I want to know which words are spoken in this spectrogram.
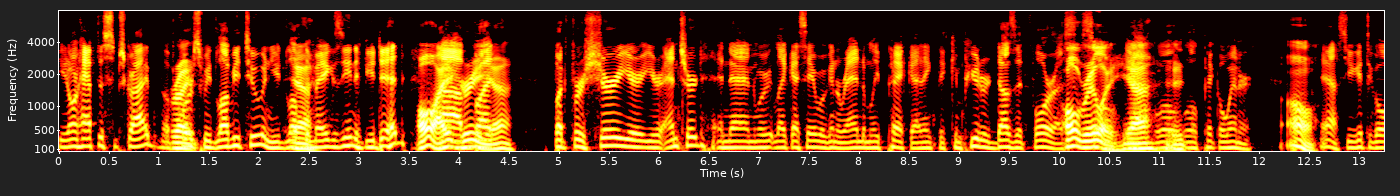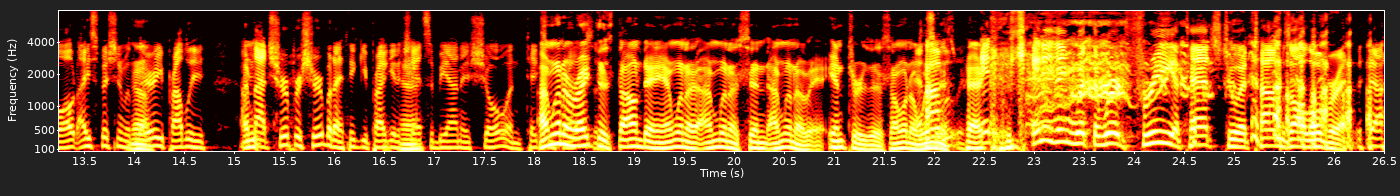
you don't have to subscribe. Of Right. course, we'd love you to, and you'd love Yeah. the magazine if you did. Oh, I Uh, agree. but, yeah. But for sure, you're you're entered, and then we're like I say, we're going to randomly pick. I think the computer does it for us. Oh, really? So, Yeah. We'll, It- we'll pick a winner. Oh, Yeah, so you get to go out ice fishing with Yeah. Larry. Probably, I'm, not sure for sure, but I think you probably get a Yeah. chance to be on his show and take. I'm going gonna to write this down, Danny. I'm gonna, I'm gonna send, I'm gonna enter this. I'm gonna win this package. Any- anything with the word free attached to it, Tom's all over it. Yeah,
